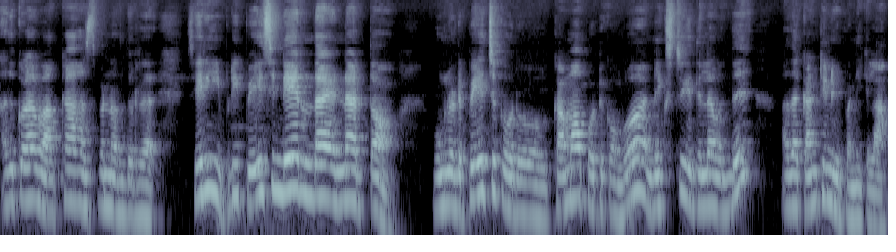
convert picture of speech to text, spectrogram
அதுக்குள்ள அக்கா ஹஸ்பண்ட் வந்துடுறார். சரி இப்படி பேசிகிட்டே இருந்தால் என்ன அர்த்தம்? உங்களோட பேச்சுக்கு ஒரு கமா போட்டுக்கோங்க. நெக்ஸ்ட் இதில் வந்து அதை கண்டினியூ பண்ணிக்கலாம்.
